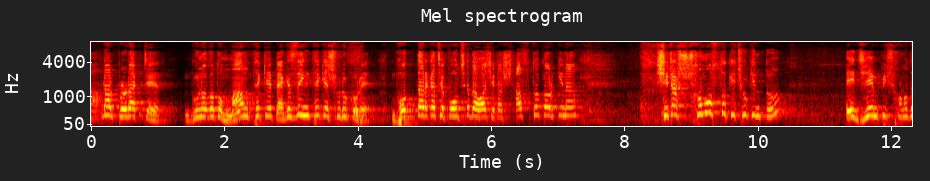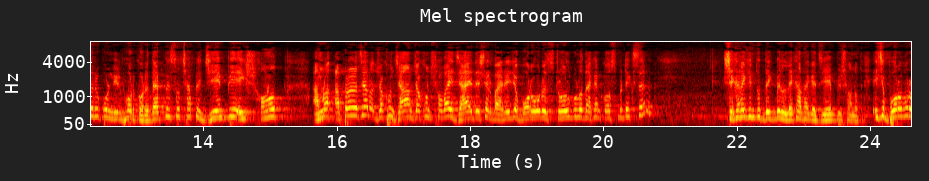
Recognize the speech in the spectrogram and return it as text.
আপনার প্রোডাক্টের গুণগত মান থেকে, প্যাকেজিং থেকে শুরু করে ভোক্তার কাছে পৌঁছে দেওয়া সেটা স্বাস্থ্যকর কিনা, সেটা সমস্ত কিছু কিন্তু এই জিএমপি সনদের উপর নির্ভর করে। দ্যাট মিনস হচ্ছে আপনি জিএমপি এই সনদ আমরা, আপনারা যারা যখন যান, যখন সবাই যায় দেশের বাইরে, এই যে বড় বড় স্টলগুলো দেখেন কসমেটিক্সের সেখানে কিন্তু দেখবেন লেখা থাকে জিএমপি সনদ। এই যে বড় বড়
